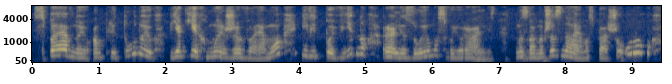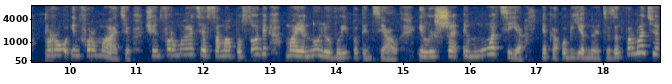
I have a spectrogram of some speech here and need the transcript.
з певною амплітудою, в яких ми живемо, і, відповідно, реалізуємо свою реальність. Ми з вами вже знаємо з першого уроку про інформацію, що інформація сама по собі має нульовий потенціал, і лише емоція, яка об'єднується з інформацією,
